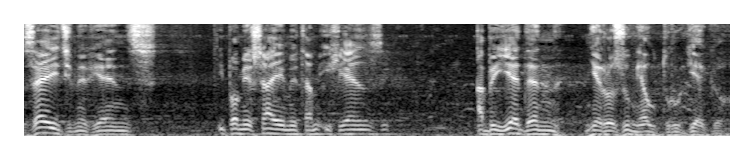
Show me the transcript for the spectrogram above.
Zejdźmy więc i pomieszajmy tam ich język, aby jeden nie rozumiał drugiego.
